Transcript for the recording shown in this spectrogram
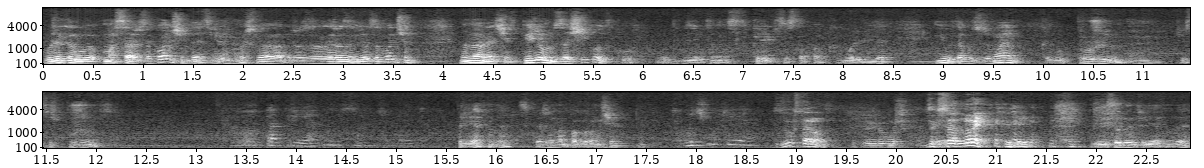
Уже как бы массаж закончен, да, теперь Мгм. пошла, раз- разогрев закончен. Мануальная часть. Берем за щекотку, вот где вот у нас крепится стопа к голени, да, и вот так вот сжимаем, как бы пружиним. Чувствуешь, пружинит. Так приятно, на самом деле. Приятно, да? Скажи нам погромче. Это очень приятно. С двух сторон. Да. Так с одной. Или с одной приятно, да?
